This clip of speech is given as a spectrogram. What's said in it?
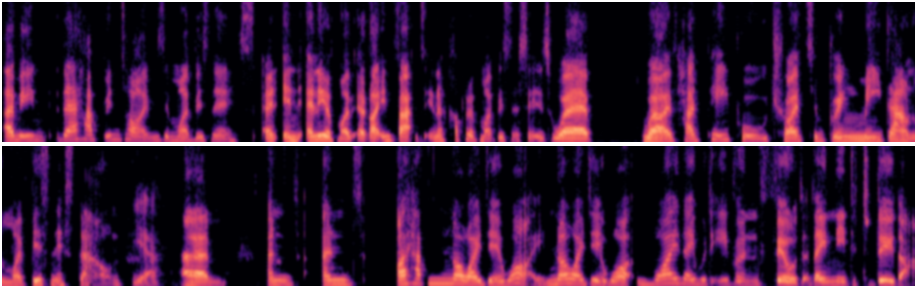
I mean, there have been times in my business and in any of my like in fact in a couple of my businesses where where I've had people try to bring me down and my business down. yeah, Um and and I have no idea why. No idea what why they would even feel that they needed to do that.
